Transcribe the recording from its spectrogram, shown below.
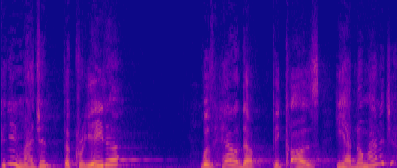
Can you imagine? The Creator was held up because he had no manager.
